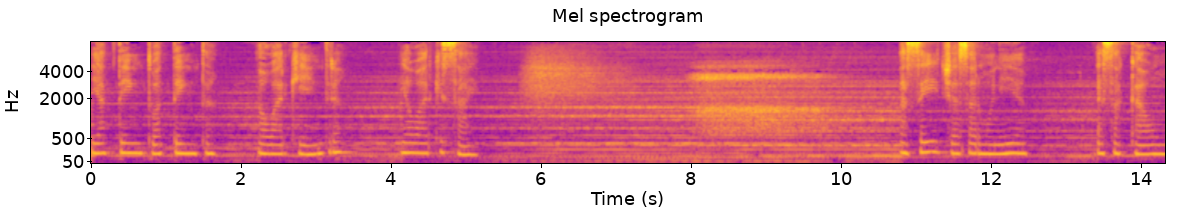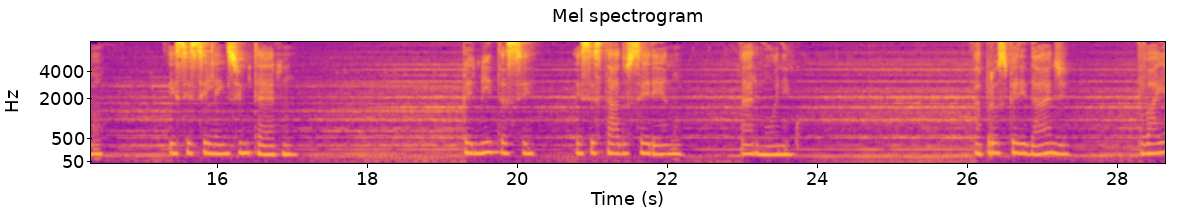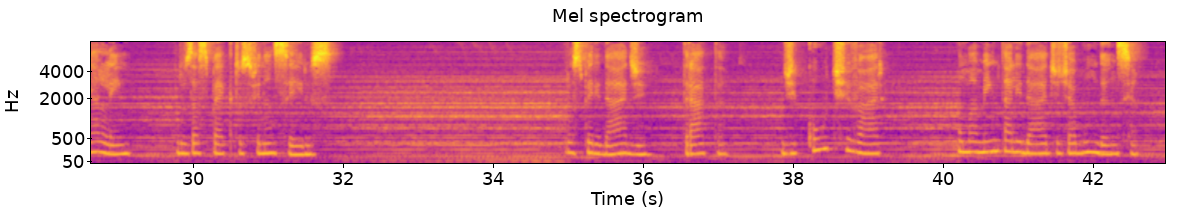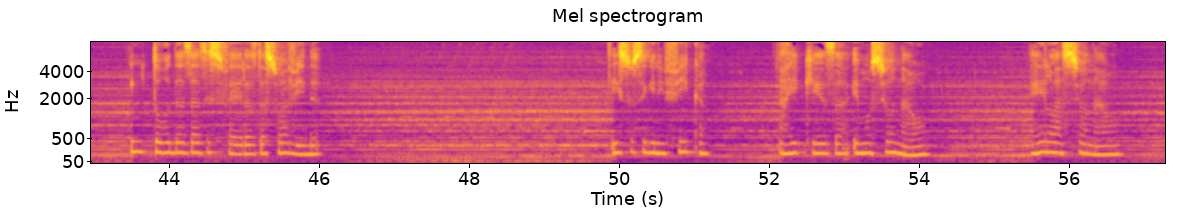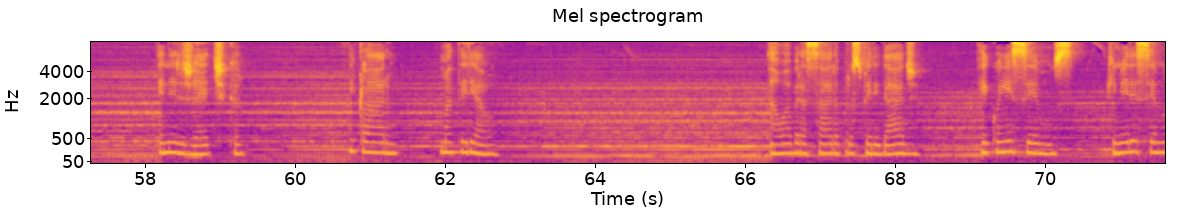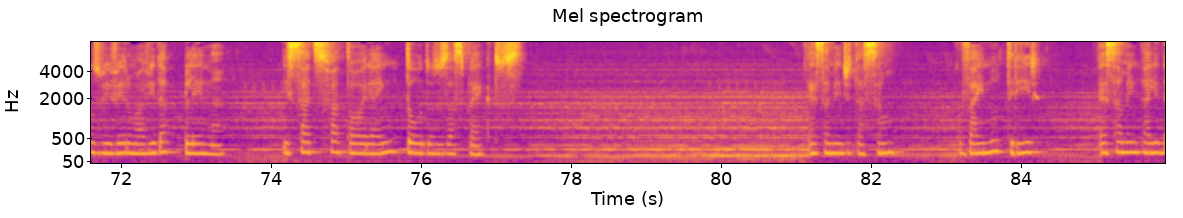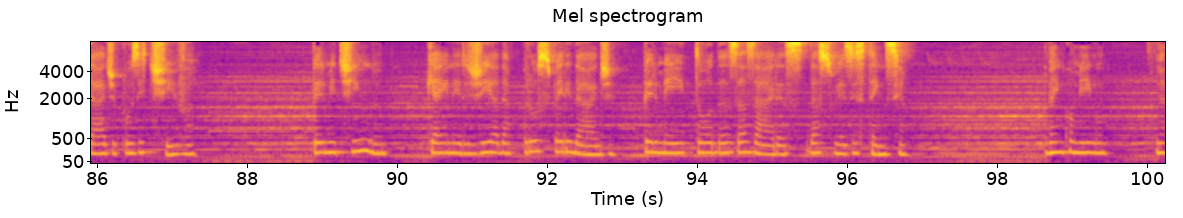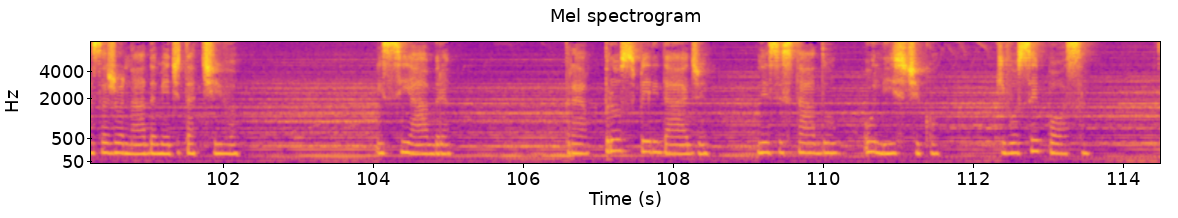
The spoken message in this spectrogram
e atento, atenta ao ar que entra e ao ar que sai. Aceite essa harmonia, essa calma, esse silêncio interno. Permita-se esse estado sereno, harmônico. A prosperidade vai além dos aspectos financeiros. Prosperidade trata de cultivar uma mentalidade de abundância em todas as esferas da sua vida. Isso significa a riqueza emocional, relacional, energética e, claro, material. Ao abraçar a prosperidade, reconhecemos que merecemos viver uma vida plena e satisfatória em todos os aspectos. Essa meditação vai nutrir essa mentalidade positiva, permitindo que a energia da prosperidade permeie todas as áreas da sua existência. Vem comigo nessa jornada meditativa e se abra para prosperidade nesse estado holístico que você possa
